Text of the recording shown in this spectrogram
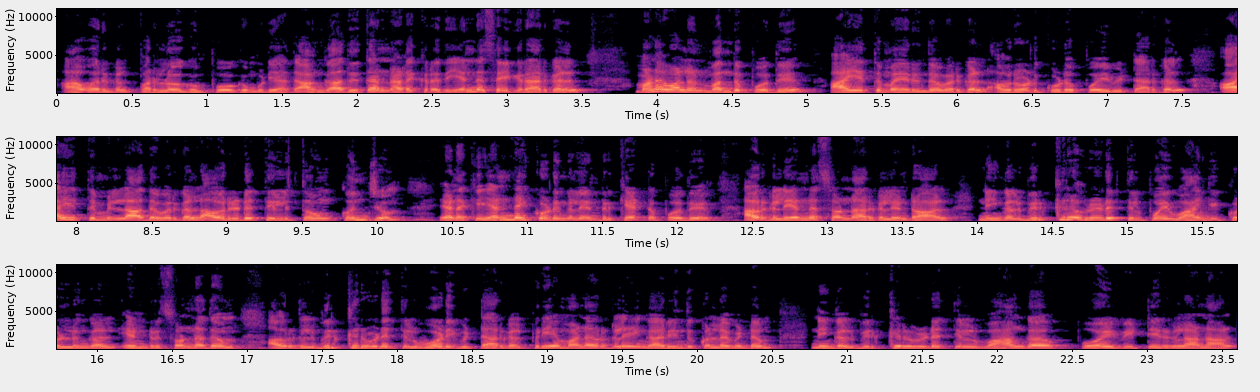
அவர்கள் பரலோகம் போக முடியாது. அங்கு அதுதான் நடக்கிறது. என்ன செய்கிறார்கள்? மணவாளன் வந்தபோது ஆயத்தமாயிருந்தவர்கள் அவரோடு கூட போய்விட்டார்கள். ஆயத்தம் இல்லாதவர்கள் அவரிடத்தில் கொஞ்சம் எனக்கு எண்ணெய் கொடுங்கள் என்று கேட்டபோது அவர்கள் என்ன சொன்னார்கள் என்றால் நீங்கள் விற்கிறவரிடத்தில் போய் வாங்கிக் கொள்ளுங்கள் என்று சொன்னதும் அவர்கள் விற்கிறவரிடத்தில் ஓடிவிட்டார்கள். பிரியமானவர்களை இங்கு அறிந்து கொள்ள வேண்டும் நீங்கள் விற்கிறவரிடத்தில் வாங்க போய்விட்டீர்களானால்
